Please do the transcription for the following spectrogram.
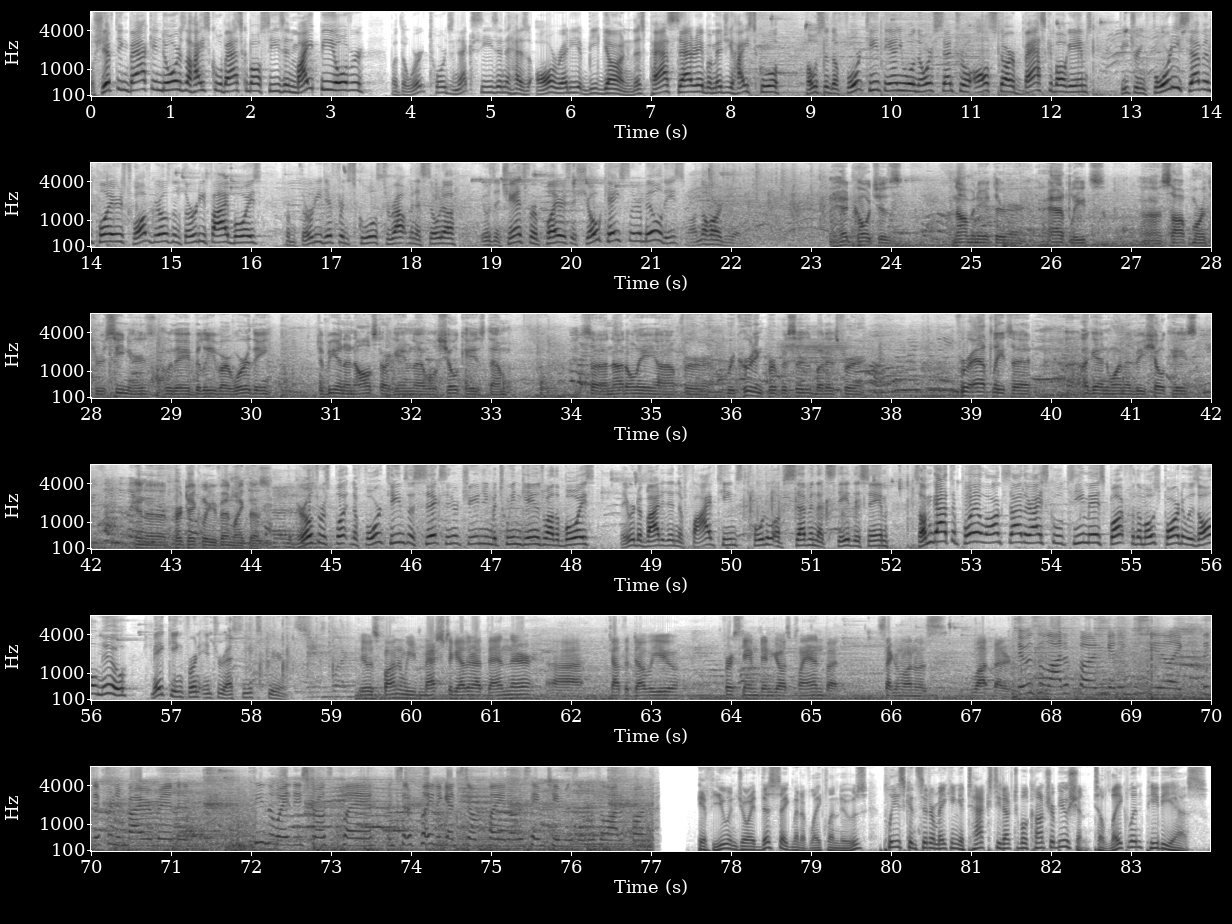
Well, shifting back indoors, the high school basketball season might be over, but the work towards next season has already begun. This past Saturday, Bemidji High School hosted the 14th annual North Central All-Star Basketball Games featuring 47 players, 12 girls and 35 boys from 30 different schools throughout Minnesota. It was a chance for players to showcase their abilities on the hardwood. Head coaches nominate their athletes uh, sophomore through seniors who they believe are worthy to be in an all-star game that will showcase them. It's uh, not only uh, for recruiting purposes, but it's for for athletes that, uh, again, want to be showcased in a particular event like this. The girls were split into four teams of six, interchanging between games, while the boys, they were divided into five teams, total of seven that stayed the same. Some got to play alongside their high school teammates, but for the most part, it was all new making for an interesting experience. It was fun. We meshed together at the end there, uh, got the W. First game didn't go as planned, but second one was a lot better. It was a lot of fun getting to see like the different environment and seeing the way these girls play instead of playing against them, playing on the same team as them was a lot of fun. If you enjoyed this segment of Lakeland News, please consider making a tax-deductible contribution to Lakeland PBS.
